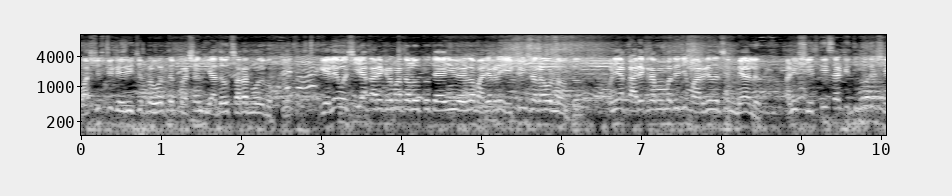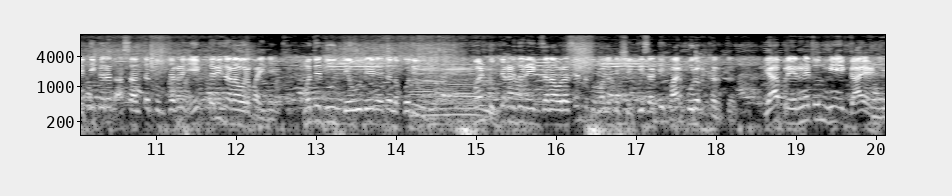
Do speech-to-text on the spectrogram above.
वाशिष्ठी डेअरीचे प्रवर्तक प्रशांत यादव सरांमुळे बघतो गेल्या वर्षी या कार्यक्रमात आलो होतो त्याही वेळेला माझ्याकडे एकही जनावर नव्हतं. पण या कार्यक्रमामध्ये जे मार्गदर्शन मिळालं आणि शेतीसाठी तुम्ही जर शेती करत असाल तर तुमच्याकडे एक तरी जनावर पाहिजे. मग ते दूध देऊ दे नाही तर नको देऊ दे. पण तुमच्याकडे जर एक जनावर असेल तर तुम्हाला ते शेतीसाठी फार पूरक ठरतं. या प्रेरणेतून मी एक गाय आणली.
